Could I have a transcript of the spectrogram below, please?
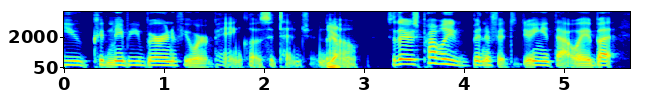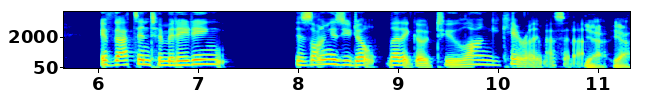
you could maybe burn if you weren't paying close attention though. Yeah. So there's probably benefit to doing it that way, but if that's intimidating, as long as you don't let it go too long, you can't really mess it up. yeah, yeah.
